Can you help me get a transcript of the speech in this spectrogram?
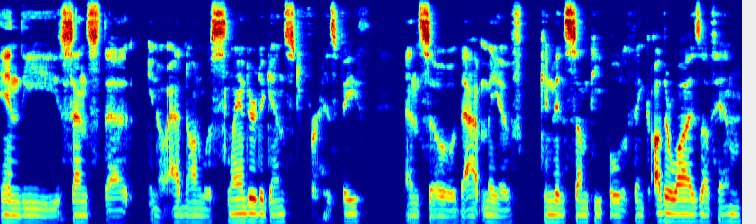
in the sense that, you know, Adnan was slandered against for his faith, and so that may have convinced some people to think otherwise of him.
